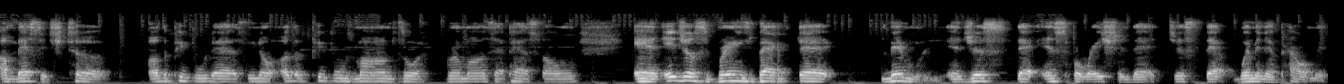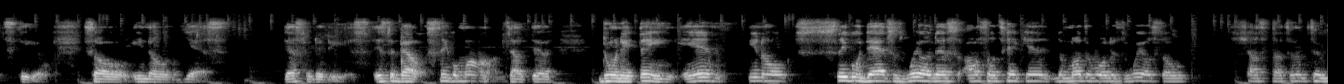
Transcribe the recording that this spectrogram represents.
a message to other people that's you know other people's moms or grandmas that passed on and it just brings back that memory and just that inspiration that just that women empowerment still. So you know yes that's what it is. It's about single moms out there doing their thing and you know single dads as well that's also taking the mother role as well. So shouts out to them too.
